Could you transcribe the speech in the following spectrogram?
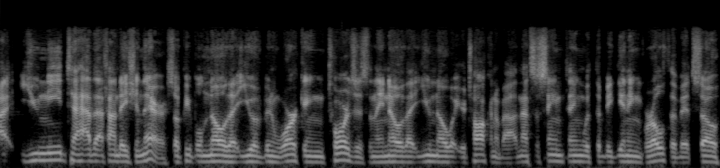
I, you need to have that foundation there so people know that you have been working towards this and they know that you know what you're talking about. And that's the same thing with the beginning growth of it. So,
